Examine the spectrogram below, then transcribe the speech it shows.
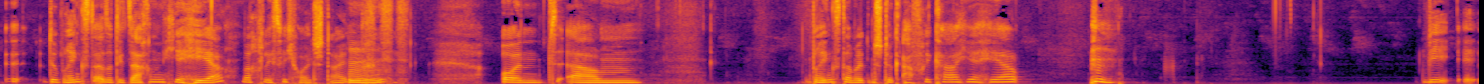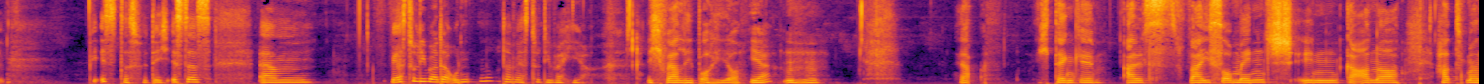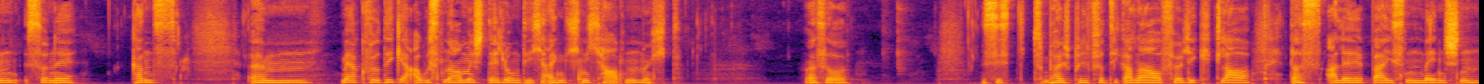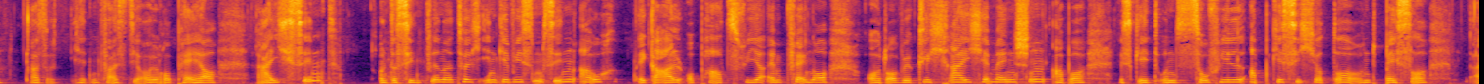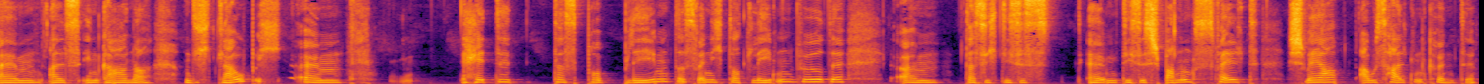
äh, du bringst also die Sachen hierher nach Schleswig-Holstein und ähm, bringst damit ein Stück Afrika hierher. Wie, äh, wie ist das für dich? Ist das, ähm, wärst du lieber da unten oder wärst du lieber hier? ich wäre lieber hier. Ja? Ja, ich denke, als weißer Mensch in Ghana hat man so eine ganz ähm, merkwürdige Ausnahmestellung, die ich eigentlich nicht haben möchte. Also es ist zum Beispiel für die Ghanaer völlig klar, dass alle weißen Menschen, also jedenfalls die Europäer, reich sind. Und das sind wir natürlich in gewissem Sinn auch, egal ob Hartz-IV-Empfänger oder wirklich reiche Menschen. Aber es geht uns so viel abgesicherter und besser ähm, als in Ghana. Und ich glaube, ich ähm, hätte das Problem, dass wenn ich dort leben würde, ähm, dass ich dieses, ähm, dieses Spannungsfeld schwer aushalten könnte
